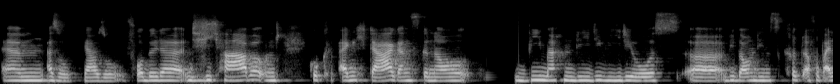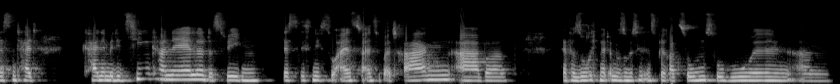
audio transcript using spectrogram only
ähm, also ja, so Vorbilder, die ich habe und gucke eigentlich da ganz genau, wie machen die die Videos, äh, wie bauen die ein Skript auf. Wobei das sind halt keine Medizinkanäle, deswegen lässt sich es nicht so eins zu eins übertragen, aber da versuche ich mir halt immer so ein bisschen Inspiration zu holen, ähm,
